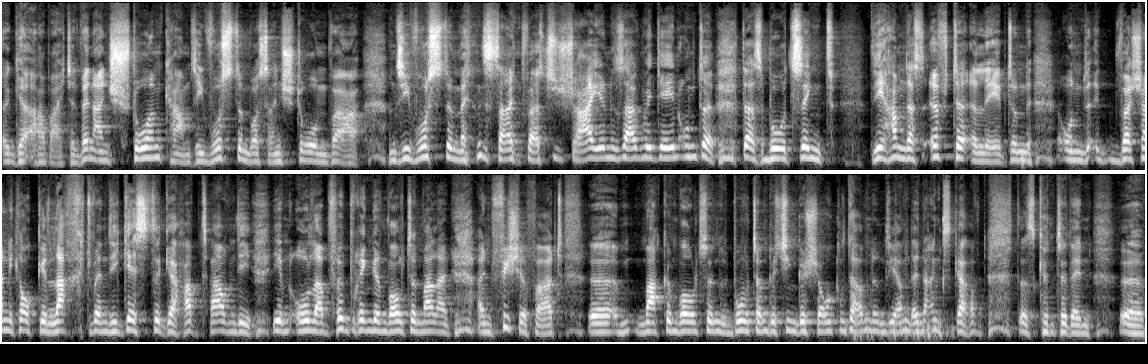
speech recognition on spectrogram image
äh, gearbeitet. Wenn ein Sturm kam, sie wussten, was ein Sturm war. Und sie wussten, wenn es Zeit war zu schreien und sagen, wir gehen unter, das Boot sinkt. Die haben das öfter erlebt und, und wahrscheinlich auch gelacht, wenn die Gäste gehabt haben, die ihren Urlaub verbringen wollten, mal ein, ein Fischerfahrt äh, machen wollten, das Boot ein bisschen geschaukelt haben und sie haben dann Angst gehabt, das könnte dann äh,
